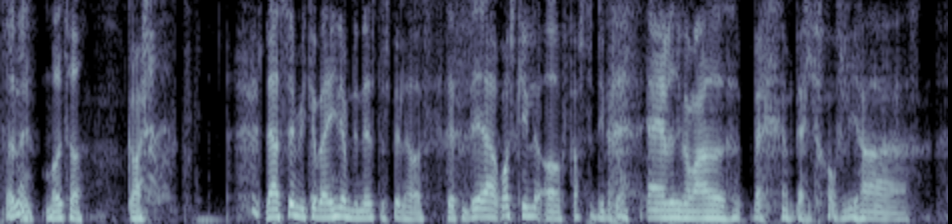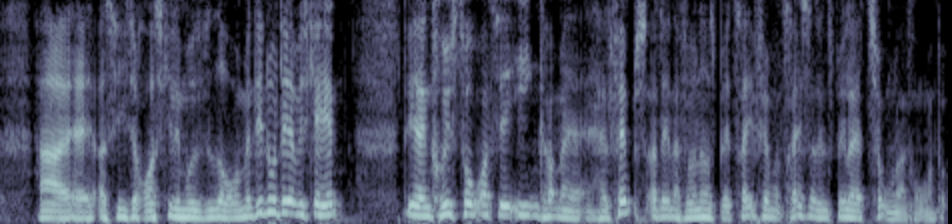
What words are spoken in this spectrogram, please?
Sådan er det. Modtaget. Godt. Lad os se, om vi kan være enige om det næste spil her også, Steffen. Det er Roskilde og første division. Ja, jeg ved ikke, hvor meget Ba- Baldorf lige har, har øh, at sige til Roskilde mod Hvidovre, men det er nu der, vi skal hen. Det er en kryds toer til 1,90, og den er fundet hos B365, og den spiller jeg 200 kroner på.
